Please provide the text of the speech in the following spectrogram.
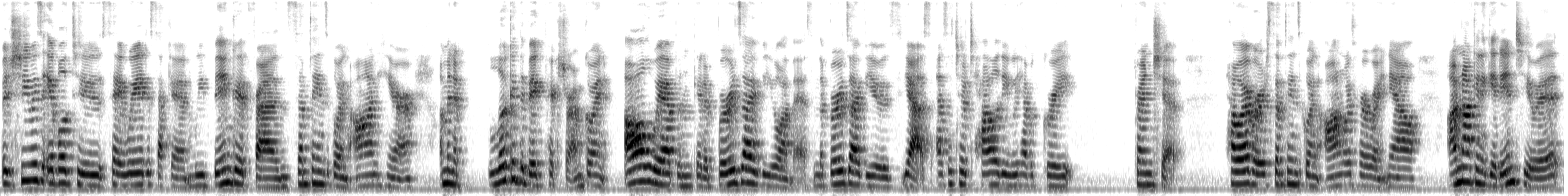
But she was able to say, wait a second, we've been good friends. Something's going on here. I'm going to look at the big picture. I'm going all the way up and get a bird's eye view on this. And the bird's eye view is yes, as a totality, we have a great friendship. However, something's going on with her right now. I'm not going to get into it.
